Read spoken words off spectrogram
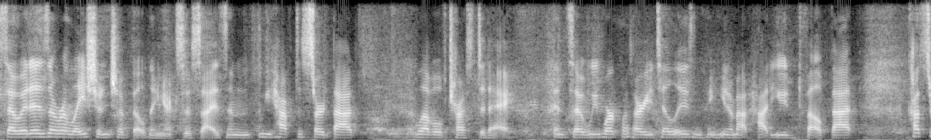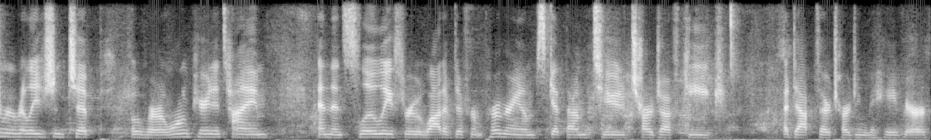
So it is a relationship building exercise, and we have to start that level of trust today. And so we work with our utilities and thinking about how do you develop that customer relationship over a long period of time, and then slowly through a lot of different programs get them to charge off peak adapt their charging behavior,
